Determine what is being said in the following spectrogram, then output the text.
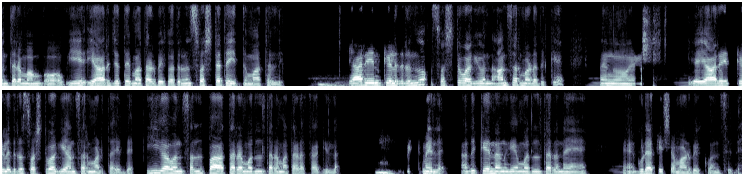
ಒಂಥರ ಮಮ್ ಯಾರ ಜೊತೆ ಮಾತಾಡ್ಬೇಕಾದ್ರೂ ಸ್ಪಷ್ಟತೆ ಇತ್ತು ಮಾತಲ್ಲಿ. ಯಾರೇನ್ ಕೇಳಿದ್ರು ಸ್ಪಷ್ಟವಾಗಿ ಒಂದು ಆನ್ಸರ್ ಮಾಡೋದಕ್ಕೆ ಯಾರೇನ್ ಕೇಳಿದ್ರು ಸ್ಪಷ್ಟವಾಗಿ ಆನ್ಸರ್ ಮಾಡ್ತಾ ಇದ್ದೆ. ಈಗ ಒಂದ್ ಸ್ವಲ್ಪ ಆ ತರ ಮೊದಲ ತರ ಮಾತಾಡಕ್ಕಾಗಿಲ್ಲ. ಬಿಟ್ಮೇಲೆ, ಅದಕ್ಕೆ ನನಗೆ ಮೊದಲ ತರನೇ ಗುಡಾಕೇಶ ಮಾಡ್ಬೇಕು ಅನ್ಸಿದೆ.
